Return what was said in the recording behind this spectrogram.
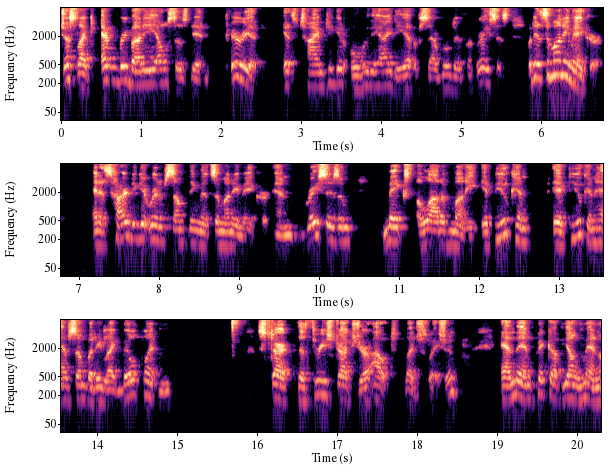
just like everybody else's did, period. It's time to get over the idea of several different races. But it's a moneymaker, and it's hard to get rid of something that's a moneymaker. And racism makes a lot of money. If you can if you can have somebody like Bill Clinton start the three strikes you're out legislation and then pick up young men,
